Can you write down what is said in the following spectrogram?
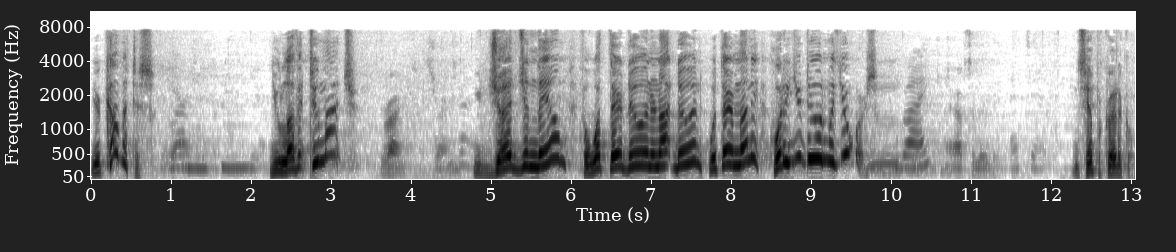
You're covetous. You love it too much. Right. You judging them for what they're doing or not doing with their money. What are you doing with yours? Absolutely. It's hypocritical.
